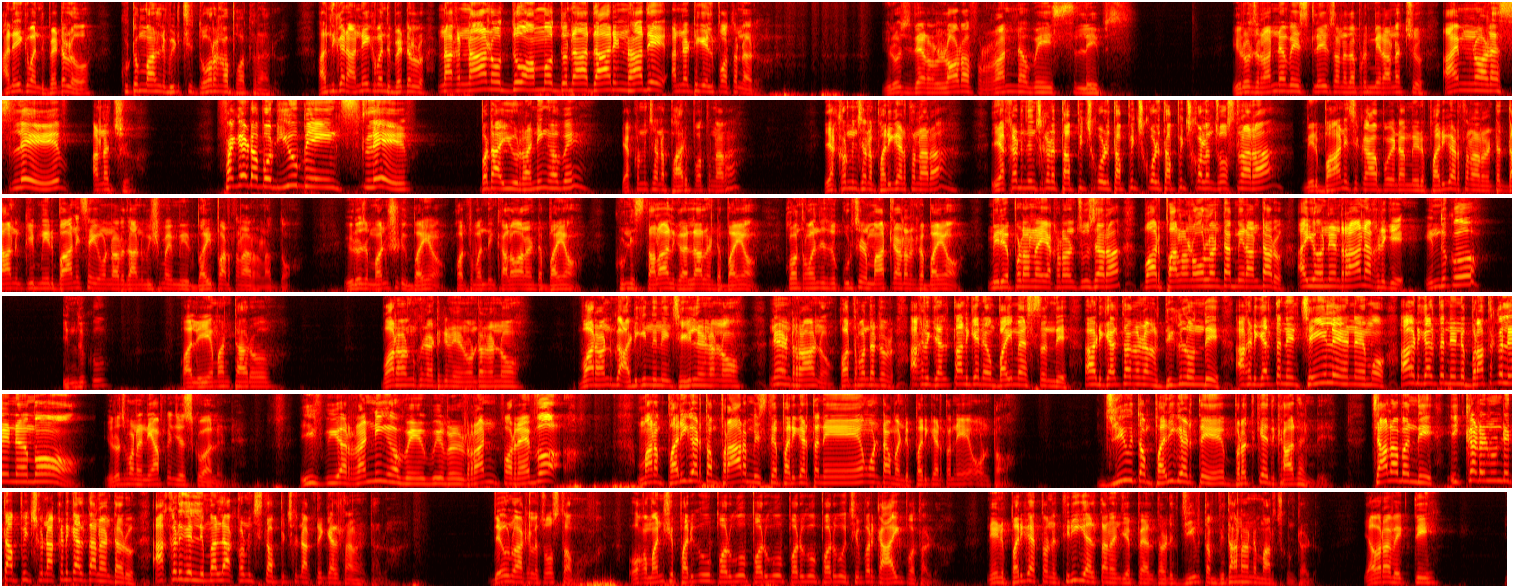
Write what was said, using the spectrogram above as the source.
అనేక మంది బిడ్డలు కుటుంబాలను విడిచి దూరంగా పోతున్నారు. అందుకని అనేక మంది బిడ్డలు నాకు నానొద్దు అమ్మొద్దు నా దారి నాదే అన్నట్టుగా వెళ్ళిపోతున్నారు. ఈరోజు there are lot of run away slaves ఈరోజు రన్ అవే స్లేవ్స్ అన్నప్పుడు మీరు అనొచ్చు ఐఎమ్ నాట్ అ స్లేవ్ అనొచ్చు. Forget about you being slave but are you running away ఎక్కడి నుంచైనా పారిపోతున్నారా? ఎక్కడి నుంచైనా పరిగెడుతున్నారా? ఎక్కడి నుంచి కూడా తప్పించుకోవాలి తప్పించుకోవాలి తప్పించుకోవాలని చూస్తున్నారా? మీరు బానిస కాకపోయినా మీరు పరిగెడుతున్నారంటే దానికి మీరు బానిస అయి ఉన్నారు దాని విషయమై మీరు భయపడుతున్నారని అర్థం. ఈరోజు మనుషుడికి భయం కొంతమందిని కలవాలంటే భయం కొన్ని స్థలాలకు వెళ్ళాలంటే భయం కొంతమందితో కూర్చొని మాట్లాడాలంటే భయం మీరు ఎప్పుడన్నా ఎక్కడన్నా చూసారా? వారు పలానా వాళ్ళు మీరు అంటారు అయ్యో నేను రాను అక్కడికి. ఎందుకు? ఎందుకు? వాళ్ళు ఏమంటారు? వారు అనుకున్నట్టుగా నేను ఉండనను. వారు అనుకు అడిగింది నేను చేయలేనను. నేను రాను. కొంతమంది అంటారు అక్కడికి వెళ్తానికే నేను భయం వేస్తుంది అక్కడికి వెళ్తాక నాకు దిగులు ఉంది అక్కడికి వెళ్తే నేను చేయలేనేమో. అక్కడికి వెళ్తే నేను బ్రతకలేనేమో. ఈరోజు మనం జ్ఞాపకం చేసుకోవాలండి. If we are running away we will run forever మనం పరిగెడతాం ప్రారంభిస్తే పరిగెడతనే ఉంటామండి పరిగెడతనే ఉంటాం. జీవితం పరిగెడితే బ్రతికేది కాదండి. చాలామంది ఇక్కడ నుండి తప్పించుకుని అక్కడికి వెళ్తానంటారు అక్కడికి వెళ్ళి మళ్ళీ అక్కడి నుంచి తప్పించుకుని అక్కడికి వెళ్తానంటారు. దేవుని అక్కడ చూస్తాము. ఒక మనిషి పరుగు పరుగు పరుగు పరుగు పరుగు చివరికి ఆగిపోతాడు. నేను పరిగెత్తాను తిరిగి వెళ్తానని చెప్పి వెళ్తాడు జీవితం విధానాన్ని మార్చుకుంటాడు. ఎవరా వ్యక్తి?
